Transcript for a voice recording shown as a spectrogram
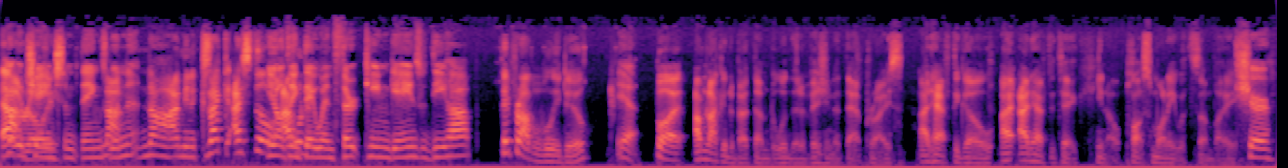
That Not would really. change some things, Nah, wouldn't it? Nah, I mean, because I, I still You don't I think they wouldn't- win 13 games with D Hop? They probably do. Yeah. But I'm not going to bet them to win the division at that price. I'd have to go. I, I'd have to take you know plus money with somebody. Sure.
